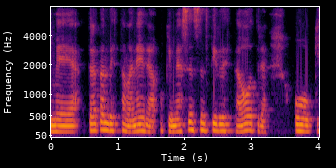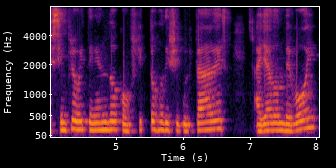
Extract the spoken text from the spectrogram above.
me tratan de esta manera o que me hacen sentir de esta otra o que siempre voy teniendo conflictos o dificultades allá donde voy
